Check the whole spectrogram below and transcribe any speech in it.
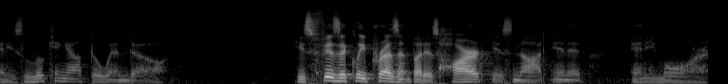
and he's looking out the window. He's physically present, but his heart is not in it anymore.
